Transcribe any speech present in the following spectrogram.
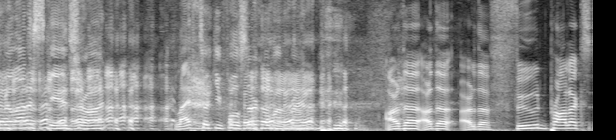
fill out a Scantron. Life took you full circle, my friend. Are the are the are the food products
